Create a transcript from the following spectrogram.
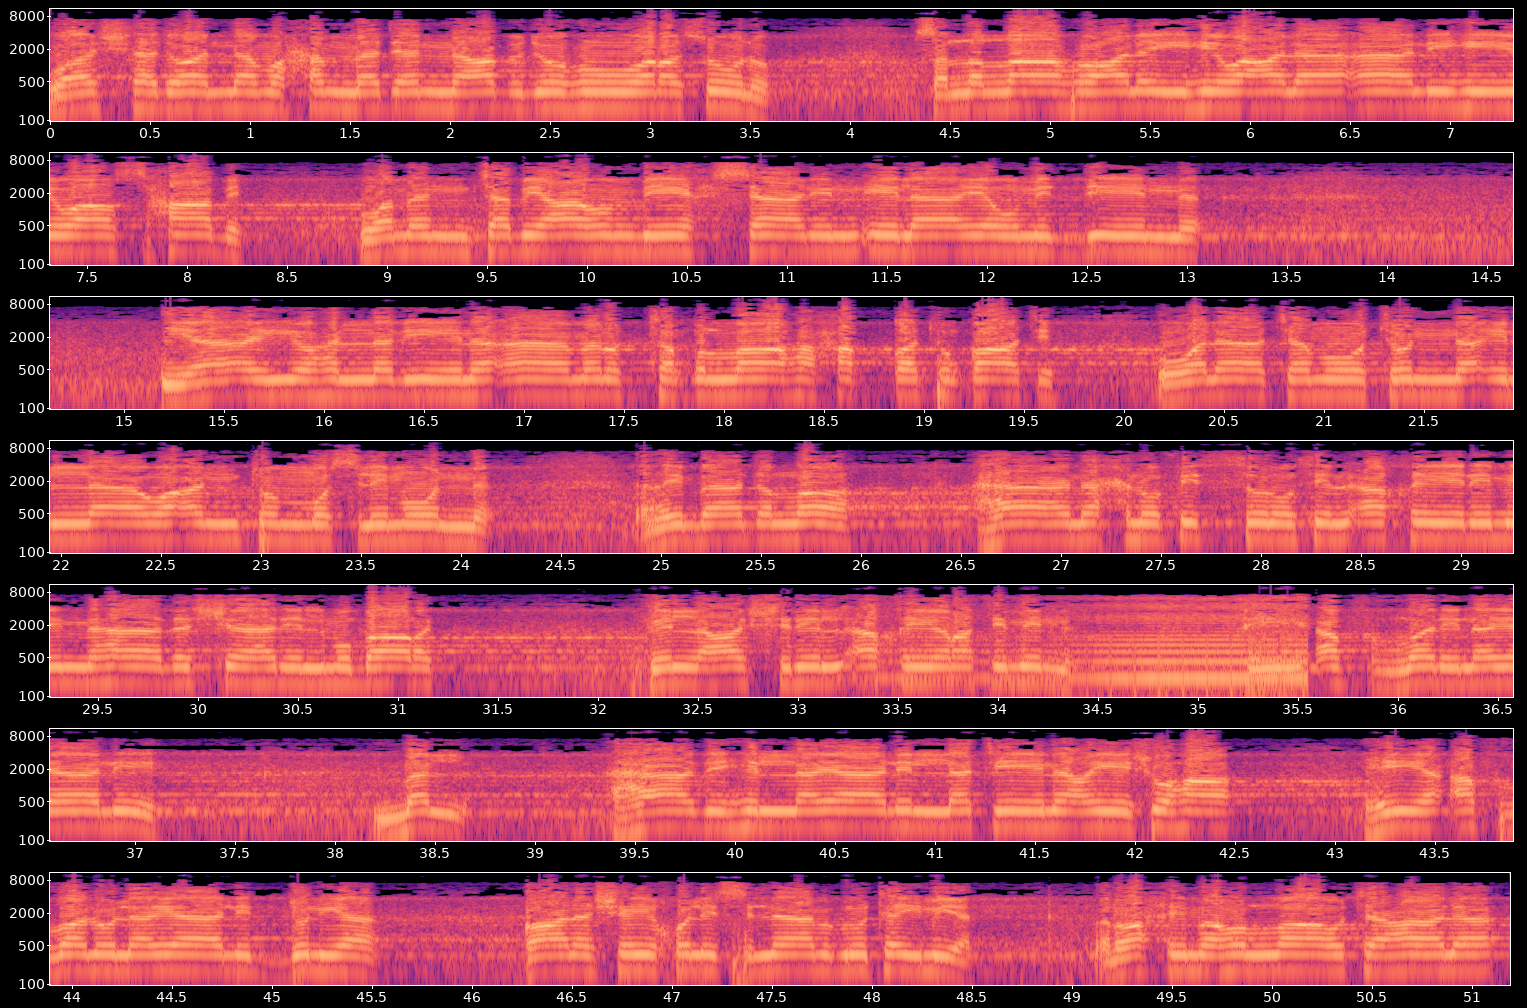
وأشهد أن محمدا عبده ورسوله صلى الله عليه وعلى آله وأصحابه ومن تبعهم بإحسان إلى يوم الدين. يا أيها الذين آمنوا اتقوا الله حق تقاته ولا تموتن إلا وأنتم مسلمون. عباد الله ها نحن في الثلث الأخير من هذا الشهر المبارك في العشر الأخيرة منه في أفضل لياليه. بل هذه الليالي التي نعيشها هي أفضل ليالي الدنيا قال شيخ الإسلام ابن تيمية رحمه الله تعالى.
